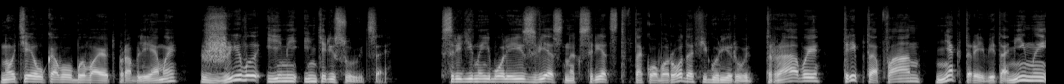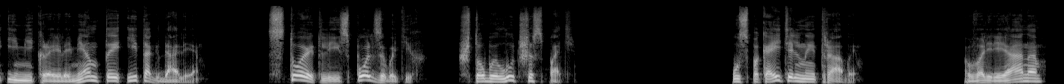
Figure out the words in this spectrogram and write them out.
Но те, у кого бывают проблемы, живо ими интересуются. Среди наиболее известных средств такого рода фигурируют травы, триптофан, некоторые витамины и микроэлементы и так далее. Стоит ли использовать их, чтобы лучше спать? Успокоительные травы. Валериана,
